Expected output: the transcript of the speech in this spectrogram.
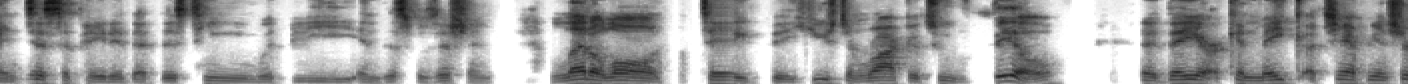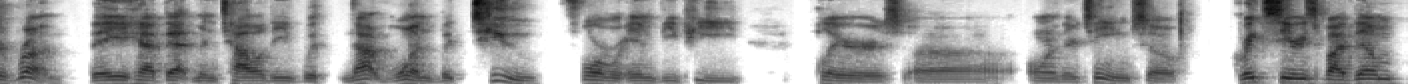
anticipated that this team would be in this position, let alone take the Houston Rockets, who feel that they are, can make a championship run. They have that mentality with not one, but two former MVP players uh, on their team. So great series by them.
